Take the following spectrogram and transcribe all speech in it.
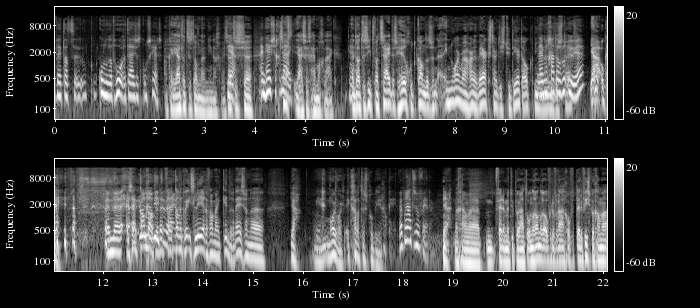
werd dat, eh, konden we dat horen tijdens het concert. Oké, ja, dat is dan uh, Nina geweest. Ja. Dat is, uh, en heeft ze gelijk? Ze heeft, ja, ze heeft helemaal gelijk. Ja. En dat is iets wat zij dus heel goed kan. Dat is een enorme harde werkster, die studeert ook nu Nee, maar het gaat over u, hè? Ja, oké. Okay. en, en zij kan dat, en dan kan ik weer iets leren van mijn kinderen. Nee, is een, ja, Mooi woord. Ik ga dat dus proberen. Oké, we praten zo verder. Ja, dan gaan we verder met u praten. Onder andere over de vraag of het televisieprogramma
